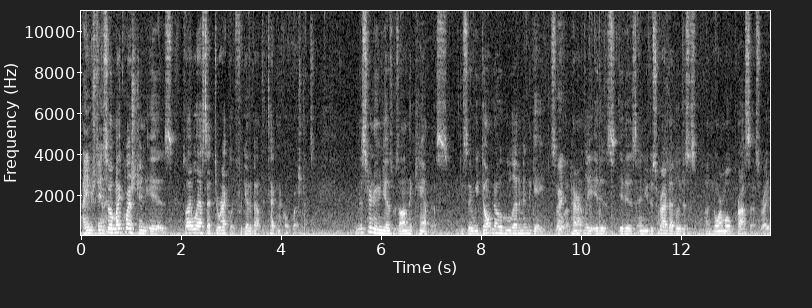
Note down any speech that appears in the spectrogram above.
I understand that. So my question is, so I will ask that directly. Forget about the technical questions. Mr. Nunes was on the campus. You say we don't know who let him in the gate. So Right. apparently it is it is and you described I believe this is a normal process, right?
